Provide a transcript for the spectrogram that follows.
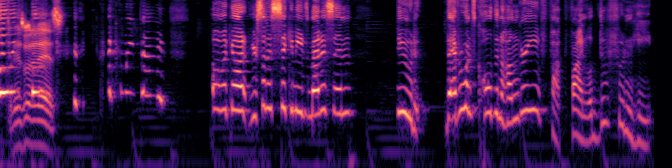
Holy is what it is. fuck. Gregory died. Oh my God, your son is sick and needs medicine, dude. the- Everyone's cold and hungry. Fuck. Fine, we'll do food and heat.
